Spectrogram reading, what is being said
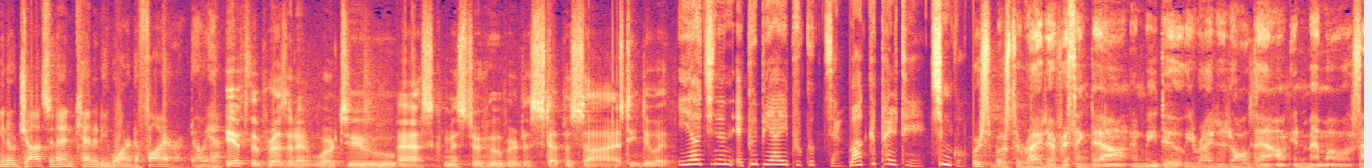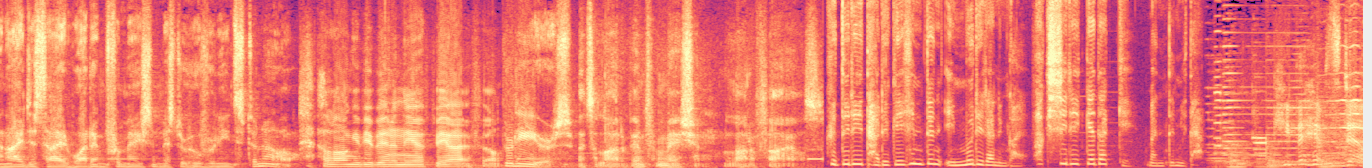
You know, Johnson and Kennedy wanted to fire him, don't you? If the president were to ask Mr. Hoover to step aside, he'd do it. 이어지는 FBI 부국장 마크 팔트의 충고 We're supposed to write everything down, and we do. We write it all down in memos. And I decide what information Mr. Hoover needs to know. How long have you been in the FBI, Phil? 30 years. That's a lot of information, A lot of files. 그들이 다루기 힘든 인물이라는 걸 확실히 깨닫게 만듭니다. Keep the hips still.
